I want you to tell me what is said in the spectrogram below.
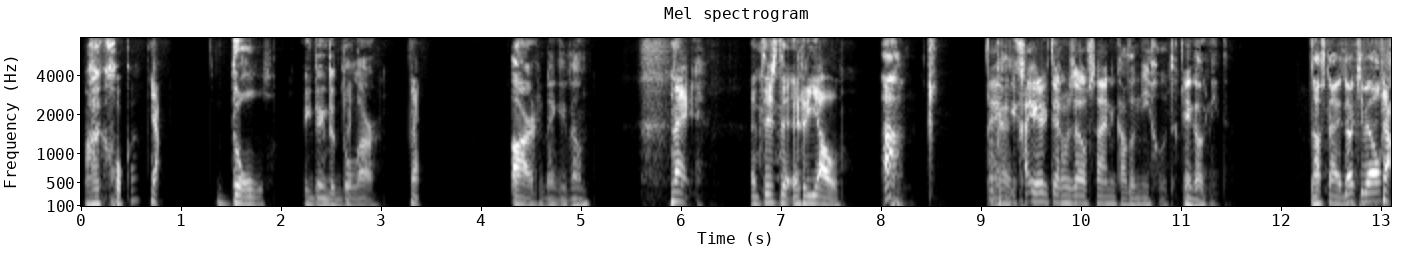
Mag ik gokken? Ja. Dol. Ik denk de dollar. R, denk ik dan. Nee, het is de Rial. Ah, Nee, Oké. ik, ik ga eerlijk tegen mezelf zijn, ik had het niet goed. ik ook niet. Nou, Snij, dankjewel. Ja.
